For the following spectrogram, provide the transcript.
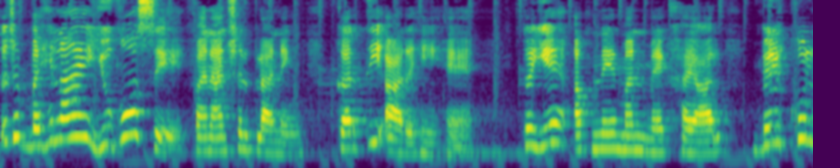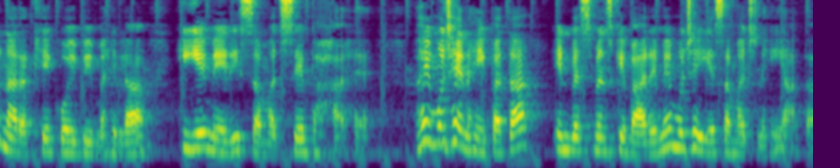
तो जब महिलाएँ युगों से फाइनेंशियल प्लानिंग करती आ रही हैं तो ये अपने मन में ख्याल बिल्कुल ना रखे कोई भी महिला कि ये मेरी समझ से बाहर है। भाई, मुझे नहीं पता इन्वेस्टमेंट्स के बारे में, मुझे ये समझ नहीं आता।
